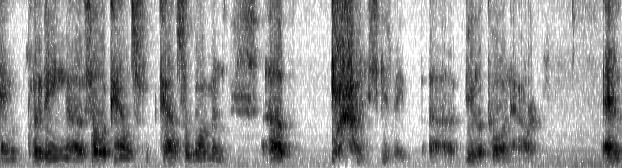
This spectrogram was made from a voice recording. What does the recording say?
including uh, fellow council, councilwoman, uh, excuse me, uh, Beulah Coughenour. And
